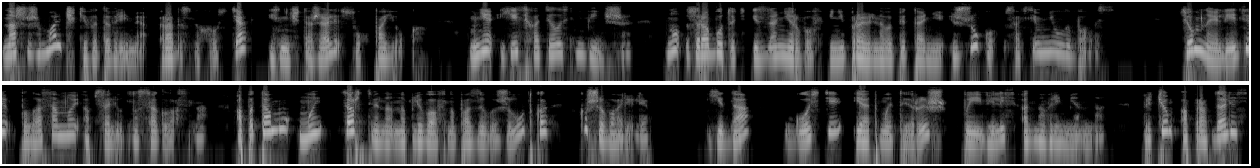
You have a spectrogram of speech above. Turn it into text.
Наши же мальчики в это время, радостно хрустя, изничтожали сухпайок. Мне есть хотелось не меньше, но заработать из-за нервов и неправильного питания изжогу совсем не улыбалась. Темная леди была со мной абсолютно согласна. А потому мы, царственно наплевав на позывы желудка, кошеварили. Еда, гости и отмытый рыж появились одновременно. Причем оправдались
